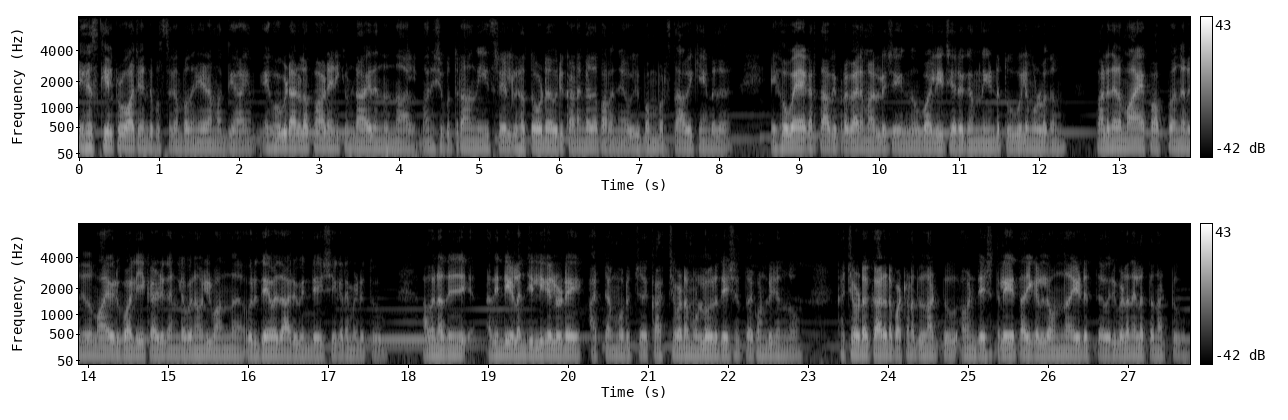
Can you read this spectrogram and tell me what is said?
യഹസ്കേൽ പ്രവാചകന്റെ പുസ്തകം പതിനേഴാം അധ്യായം. യഹോബിയുടെ അരുളപ്പാട് എനിക്കുണ്ടായതെന്നാൽ മനുഷ്യപുത്ര നീ ഇസ്രയേൽ ഗൃഹത്തോട് ഒരു കടങ്കഥ പറഞ്ഞ് ഒരു ബമ്പർ സ്ഥാപിക്കേണ്ടത്. യഹോബയ കർത്താവ് ഇപ്രകാരം അരുളി ചെയ്യുന്നു വലിയ ചെറുകും നീണ്ട തൂവലുമുള്ളതും പലനിറമായ പപ്പ് നിറഞ്ഞതുമായ ഒരു വലിയ കഴുകൻ ലബനോനിൽ വന്ന് ഒരു ദേവദാരുവിന്റെ ശിഖരമെടുത്തു അവൻ അതിന് അതിന്റെ ഇളം ജില്ലികളുടെ അറ്റം മുറിച്ച് കച്ചവടമുള്ള ഒരു ദേശത്ത് കൊണ്ടുചെന്നു. കച്ചവടക്കാരുടെ പട്ടണത്തിൽ നട്ടു അവൻ ദേശത്തിലെ തൈകളിൽ ഒന്ന് എടുത്ത് ഒരു വിളനിലത്ത് നട്ടു.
